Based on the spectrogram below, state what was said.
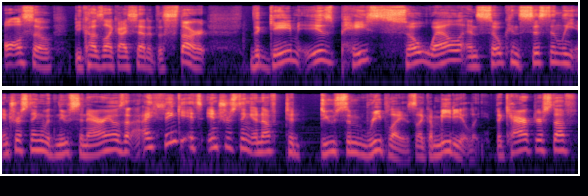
Also, because like I said at the start, the game is paced so well and so consistently interesting with new scenarios that I think it's interesting enough to do some replays like immediately. The character stuff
